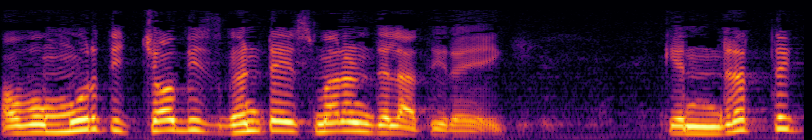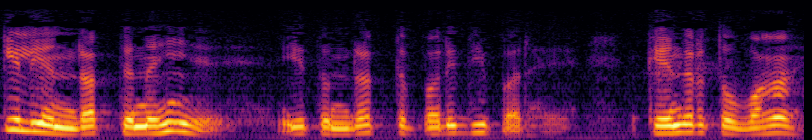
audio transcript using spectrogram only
और वो मूर्ति 24 घंटे स्मरण दिलाती रहेगी। कि नृत्य के लिए नृत्य नहीं है, ये तो नृत्य परिधि पर है। केंद्र तो वहाँ है,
